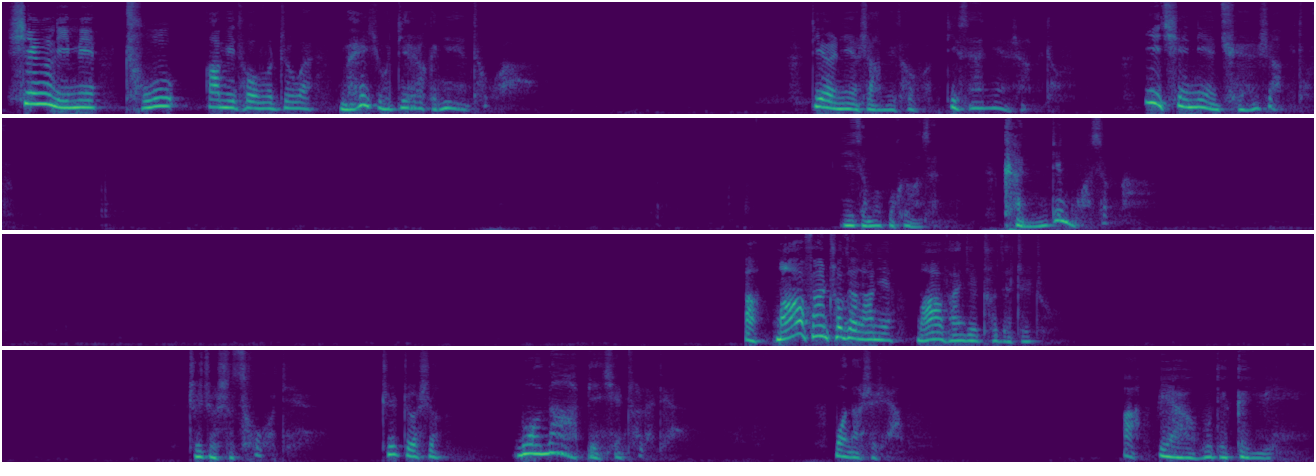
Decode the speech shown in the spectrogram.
心里面除阿弥陀佛之外，没有第二个念头啊。第二念是阿弥陀佛，第三念是阿弥陀佛，一切念全是阿弥陀佛。你怎么不会往生？肯定往生嘛！啊，麻烦出在哪里？麻烦就出在执着，执着是错的，执着是莫那变现出来的，莫那是样。啊，染污的根源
